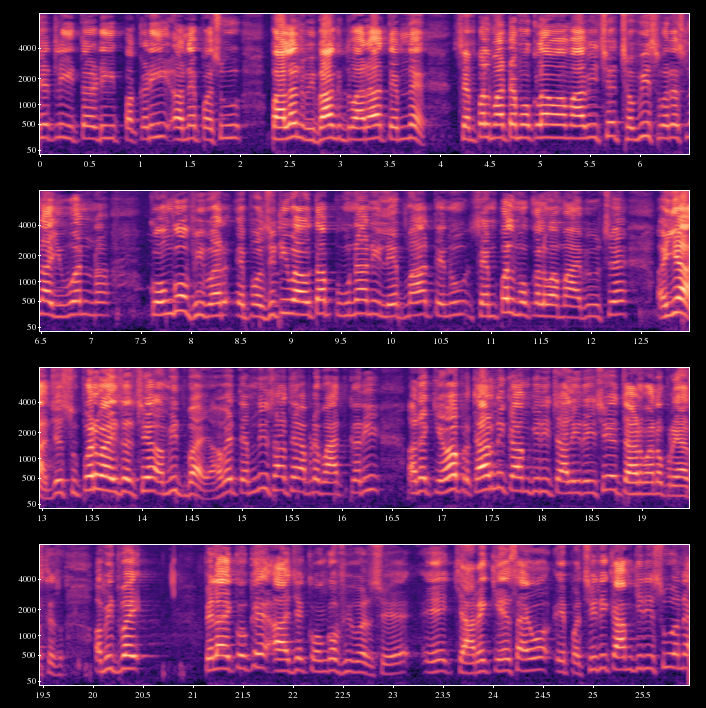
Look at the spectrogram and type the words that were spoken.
જેટલી ઈતરડી પકડી અને પશુપાલન વિભાગ દ્વારા તેમને સેમ્પલ માટે મોકલવામાં આવી છે. છવ્વીસ વર્ષના યુવાન કોંગો ફીવર એ પોઝિટિવ આવતા પૂનાની લેબમાં તેનું સેમ્પલ મોકલવામાં આવ્યું છે. અહીંયા જે સુપરવાઇઝર છે અમિતભાઈ, હવે તેમની સાથે આપણે વાત કરી અને કેવા પ્રકારની કામગીરી ચાલી રહી છે એ જાણવાનો પ્રયાસ કરીશું. અમિતભાઈ, પેલા એક કે આ જે કોંગો ફીવર છે એ ક્યારે કેસ આવ્યો, એ પછીની કામગીરી શું અને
